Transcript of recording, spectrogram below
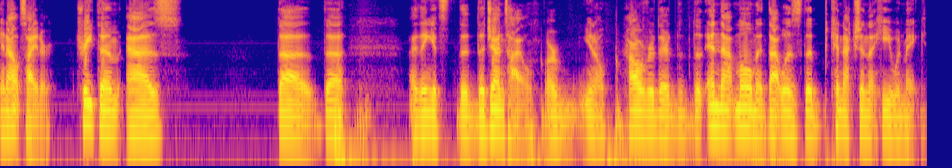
an outsider. Treat them as the the I think it's the the Gentile or you know however they're the, the, in that moment that was the connection that he would make,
